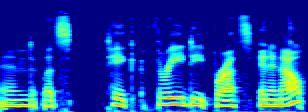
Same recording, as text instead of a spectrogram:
And let's take three deep breaths in and out.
